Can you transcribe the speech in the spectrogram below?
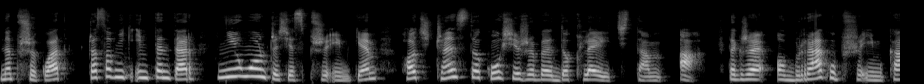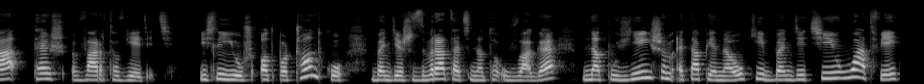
Na przykład czasownik intentar nie łączy się z przyimkiem, choć często kusi, żeby dokleić tam a. Także o braku przyimka też warto wiedzieć. Jeśli już od początku będziesz zwracać na to uwagę, na późniejszym etapie nauki będzie ci łatwiej,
